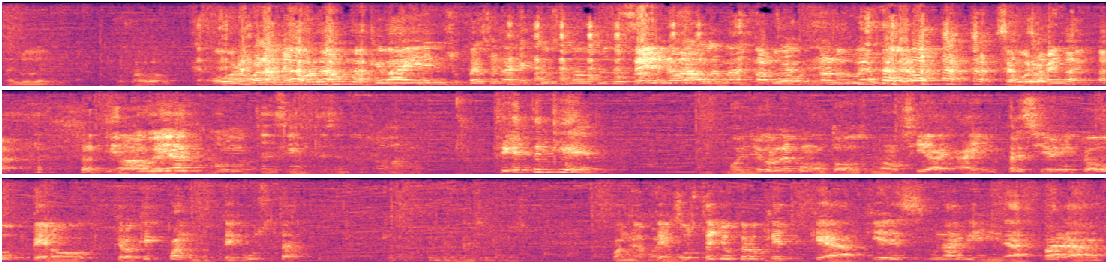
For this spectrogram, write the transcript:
saluden. Por favor. O a lo mejor no, porque va a ir en su personaje, entonces no les Sí, no, no, no, los- no los voy a pelear, seguramente. ¿Y No, tú ya cómo te sientes en tu trabajo? Fíjate que, pues yo creo que como todos, ¿no? Sí hay, hay presión y todo, pero creo que cuando te gusta, que a lo mejor no lo mencionamos, cuando Ah, te bueno, sí. gusta yo creo que, que adquieres una habilidad para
